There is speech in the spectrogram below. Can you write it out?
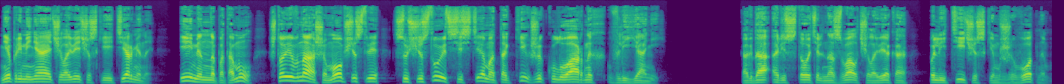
не применяя человеческие термины, именно потому, что и в нашем обществе существует система таких же кулуарных влияний. Когда Аристотель назвал человека политическим животным,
